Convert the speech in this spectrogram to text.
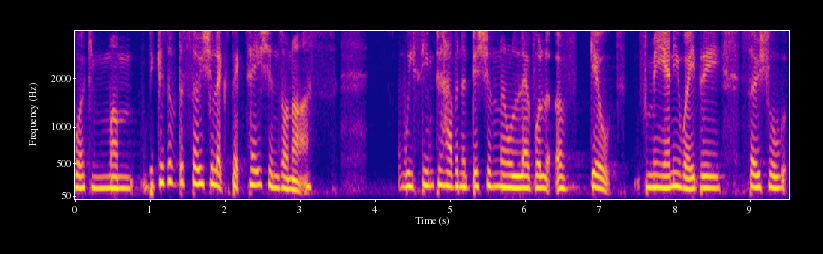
working mum, because of the social expectations on us, we seem to have an additional level of guilt. For me, anyway, the social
